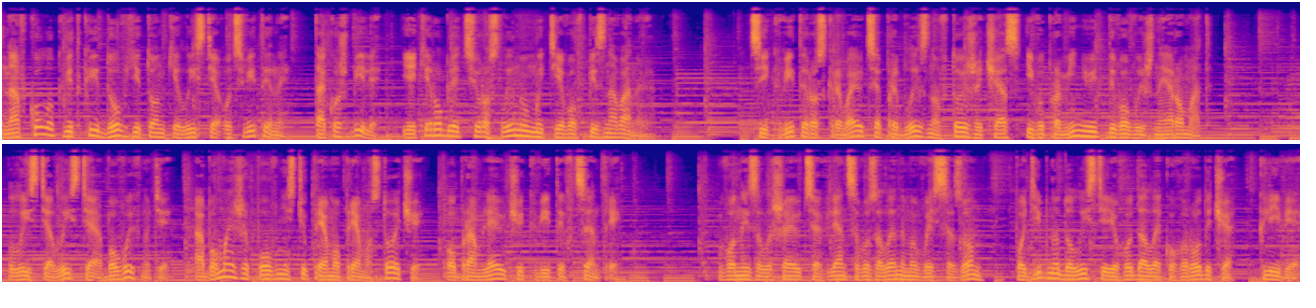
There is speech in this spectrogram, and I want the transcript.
Навколо квітки довгі тонкі листя оцвітини, також білі, які роблять цю рослину миттєво впізнаваною. Ці квіти розкриваються приблизно в той же час і випромінюють дивовижний аромат. Листя листя або вигнуті, або майже повністю прямо-прямо стоячи, обрамляючи квіти в центрі. Вони залишаються глянцево-зеленими весь сезон, подібно до листя його далекого родича клівія.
